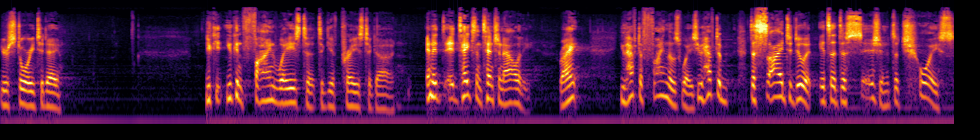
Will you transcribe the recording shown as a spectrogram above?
your story today. You can, you can find ways to, to give praise to God. And it, it takes intentionality, right? You have to find those ways. You have to decide to do it. It's a decision, it's a choice.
